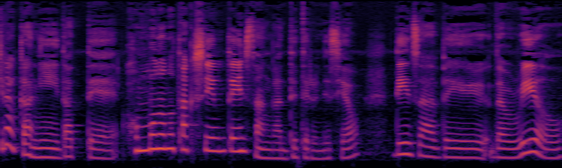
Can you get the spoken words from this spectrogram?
明らかにだって本物のタクシー運転手さんが出てるんですよ。These are the, the real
